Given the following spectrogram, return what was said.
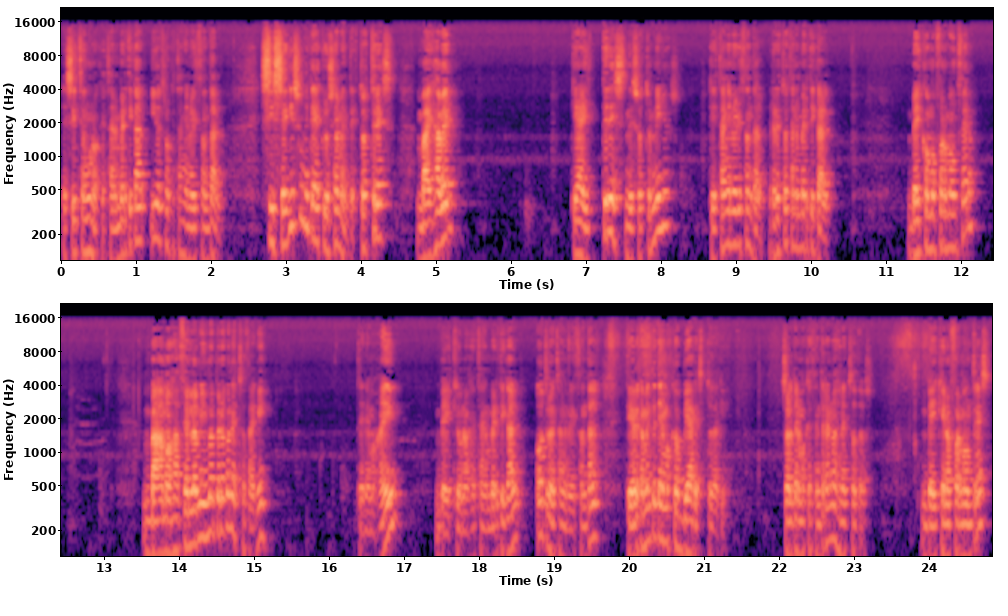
existen unos que están en vertical y otros que están en horizontal. Si seguís única y exclusivamente estos tres, vais a ver que hay tres de esos tornillos que están en horizontal, el resto están en vertical. ¿Veis cómo forma un cero? Vamos a hacer lo mismo pero con estos de aquí. Tenemos ahí, veis que unos están en vertical, otros están en horizontal. Teóricamente tenemos que obviar esto de aquí. Solo tenemos que centrarnos en estos dos. ¿Veis que nos forma un 3?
